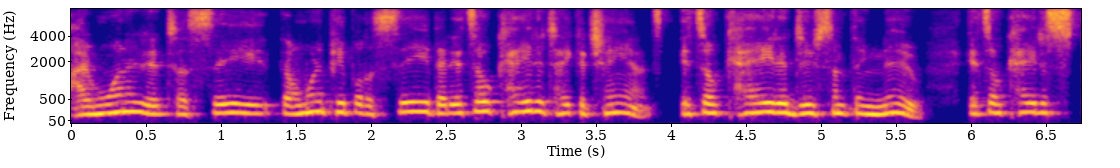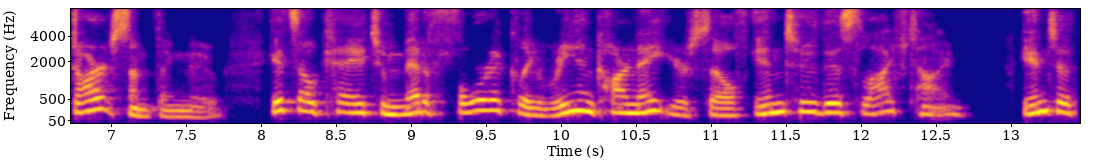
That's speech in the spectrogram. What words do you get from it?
I wanted it to see, I wanted people to see that it's okay to take a chance. It's okay to do something new. It's okay to start something new. It's okay to metaphorically reincarnate yourself into this lifetime, into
